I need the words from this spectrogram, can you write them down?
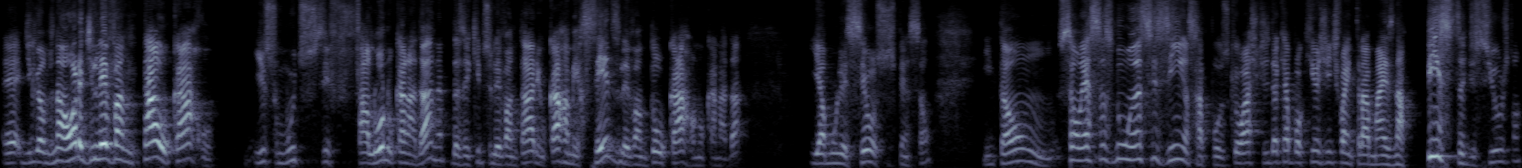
é, digamos, na hora de levantar o carro. Isso muito se falou no Canadá, né? Das equipes levantarem o carro. A Mercedes levantou o carro no Canadá e amoleceu a suspensão. Então, são essas nuancezinhas, Raposo, que eu acho que daqui a pouquinho a gente vai entrar mais na pista de Silverstone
